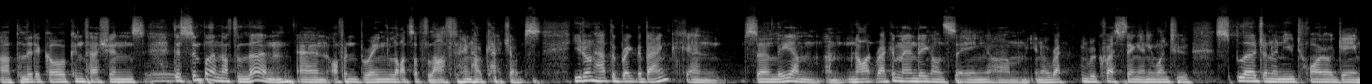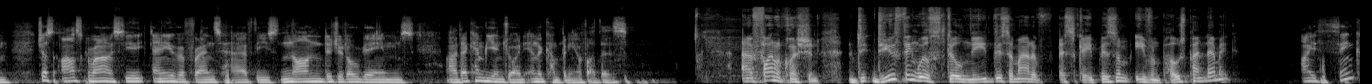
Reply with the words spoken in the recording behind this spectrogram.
uh, political confessions. Mm. They're simple enough to learn and often bring lots of laughter in our catch ups. You don't have to break the bank, and certainly I'm, I'm not recommending or saying, um, you know, rec- requesting anyone to splurge on a new toy or game. Just ask around and see any of your friends have these non digital games uh, that can be enjoyed in the company of others. Uh, final question. Do, do you think we'll still need this amount of escapism even post pandemic? I think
